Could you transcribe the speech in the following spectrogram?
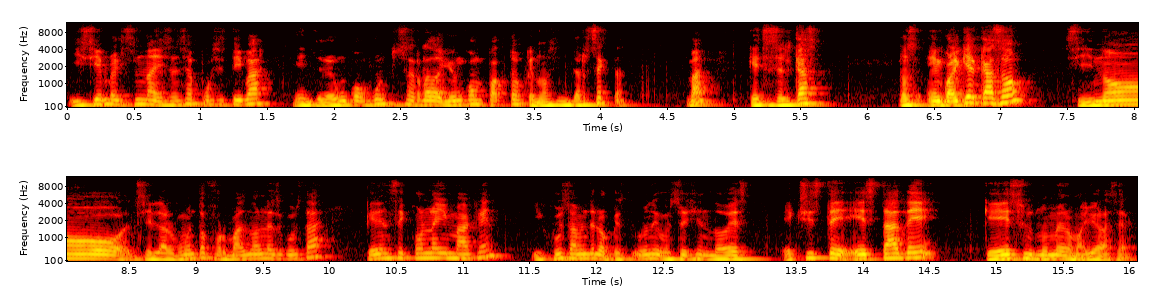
y siempre existe una distancia positiva entre un conjunto cerrado y un compacto que no se intersectan, ¿va? Que este es el caso. Entonces, en cualquier caso, si no, si el argumento formal no les gusta, quédense con la imagen y justamente lo que único que estoy diciendo es, existe esta D que es un número mayor a cero.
